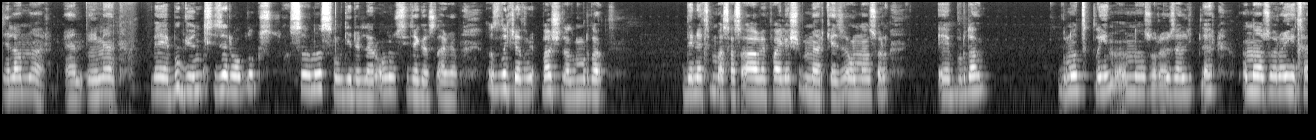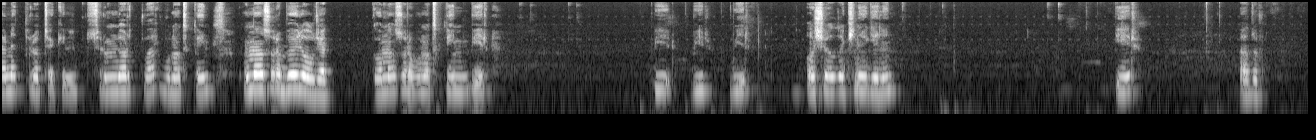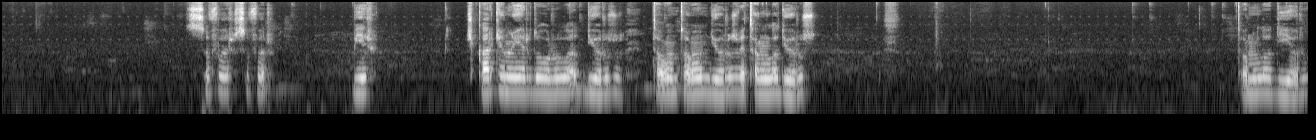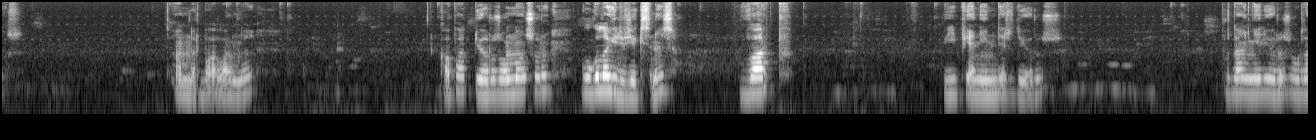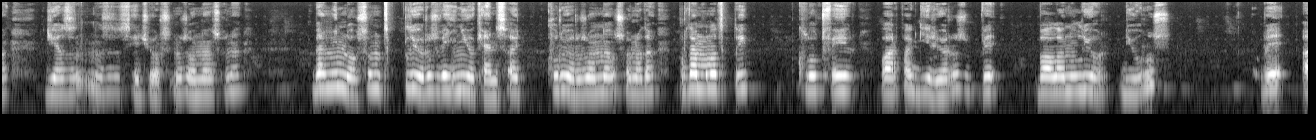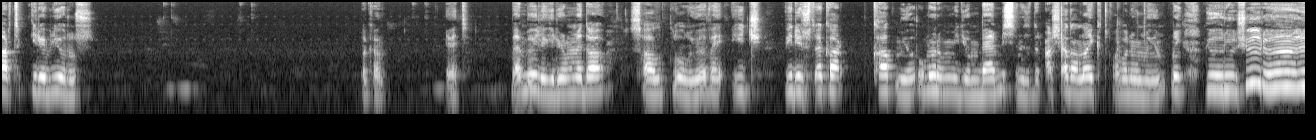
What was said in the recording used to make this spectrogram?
Selamlar. Ben Eymen ve bugün size Roblox'a nasıl girirler onu size göstereceğim. Hızlıca başlayalım burada. Denetim masası A ve paylaşım merkezi. Ondan sonra e, buradan buna tıklayın. Ondan sonra özellikler. Ondan sonra internet protokolü sürüm 4 var. Buna tıklayın. Ondan sonra böyle olacak. Ondan sonra buna tıklayın. Bir bir bir bir aşağıdakine gelin. Bir ha dur. Sıfır sıfır bir çıkarken ayarı doğrula diyoruz. Tamam tamam diyoruz ve tanıla diyoruz. Tanıla diyoruz. Tamamdır bağlandı. Kapat diyoruz. Ondan sonra Google'a gireceksiniz. Warp VPN indir diyoruz. Buradan geliyoruz. Buradan cihazınızı seçiyorsunuz. Ondan sonra ben Windows'um tıklıyoruz ve iniyor kendisi. Kuruyoruz. Ondan sonra da buradan buna tıklayıp Cloudflare Warp'a giriyoruz ve bağlanılıyor diyoruz. Ve artık girebiliyoruz. Bakın. Evet. Ben böyle giriyorum ve daha sağlıklı oluyor ve hiç virüste kar kapmıyor. Umarım videomu beğenmişsinizdir. Aşağıdan like atıp abone olmayı unutmayın. Görüşürüz.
